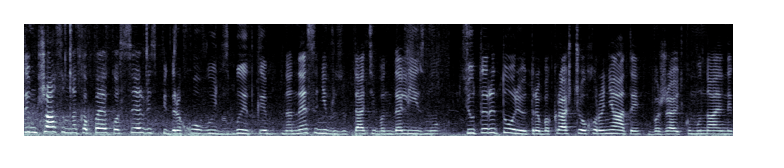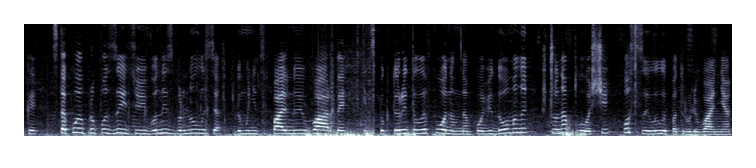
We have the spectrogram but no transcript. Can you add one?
Тим часом на КП «Екосервіс» підраховують збитки, нанесені в результаті вандалізму. Цю територію треба краще охороняти, вважають комунальники. З такою пропозицією вони звернулися до муніципальної варти. Інспектори телефоном нам повідомили, що на площі посилили патрулювання.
